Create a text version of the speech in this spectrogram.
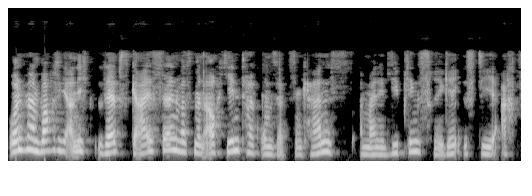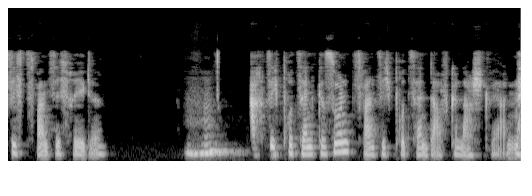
Und man braucht sich auch nicht selbst geißeln, was man auch jeden Tag umsetzen kann. Ist, meine Lieblingsregel ist die 80-20-Regel. Mhm. 80 Prozent gesund, 20 Prozent darf genascht werden.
